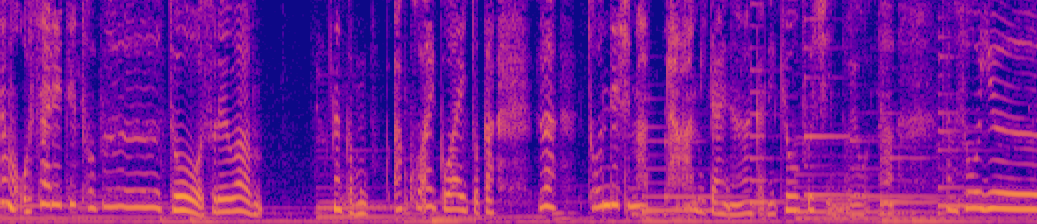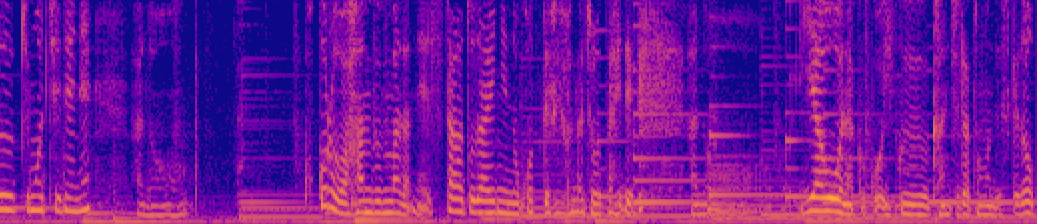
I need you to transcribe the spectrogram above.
多分押されて飛ぶとそれはなんかもうあ怖い怖いとかうわ飛んでしまったみたいななんかね恐怖心のような多分そういう気持ちでねあの心は半分まだねスタート台に残ってるような状態であのいやおうなくこう行く感じだと思うんですけど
